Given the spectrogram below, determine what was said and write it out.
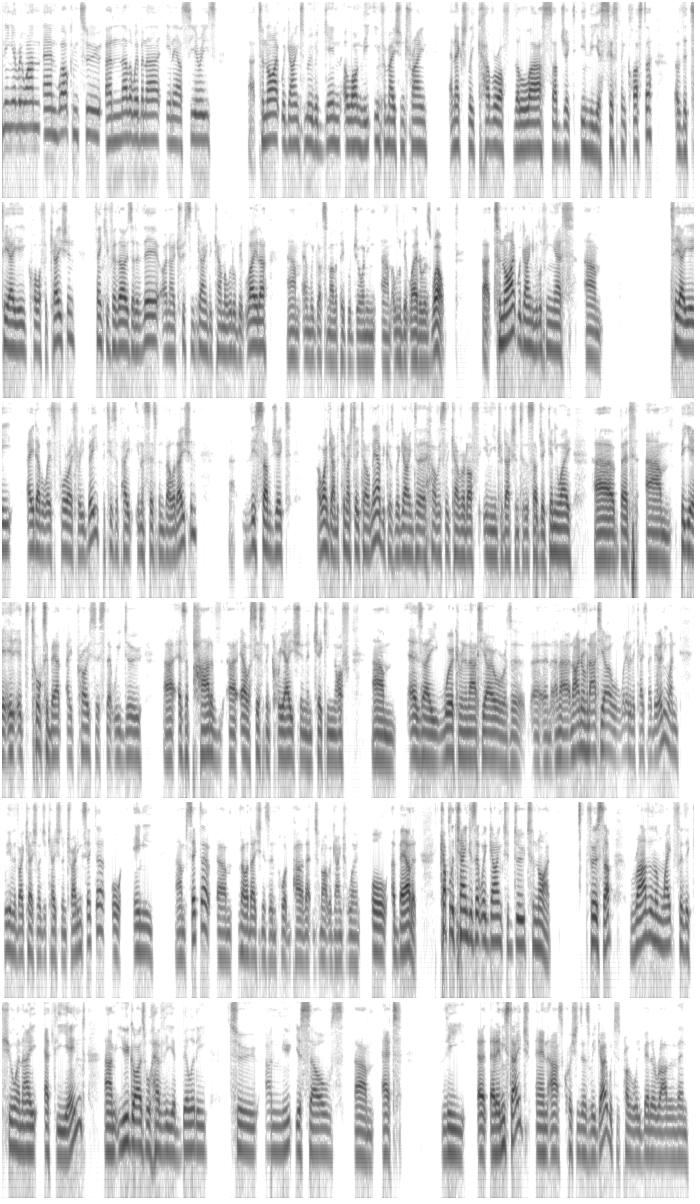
evening, everyone, and welcome to another webinar in our series. Uh, tonight, we're going to move again along the information train and actually cover off the last subject in the assessment cluster of the TAE qualification. Thank you for those that are there. I know Tristan's going to come a little bit later, um, and we've got some other people joining um, a little bit later as well. Uh, tonight, we're going to be looking at um, TAE ASS 403B, participate in assessment validation. Uh, this subject, I won't go into too much detail now because we're going to obviously cover it off in the introduction to the subject anyway. Uh, but um, but yeah, it, it, talks about a process that we do uh, as a part of uh, our assessment creation and checking off um, as a worker in an RTO or as a an, an, owner of an RTO or whatever the case may be, anyone within the vocational education and training sector or any um, sector, um, validation is an important part of that. And tonight we're going to learn all about it. A couple of changes that we're going to do tonight. First up, rather than wait for the Q and A at the end, um, you guys will have the ability to unmute yourselves um, at the at, at any stage and ask questions as we go, which is probably better rather than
